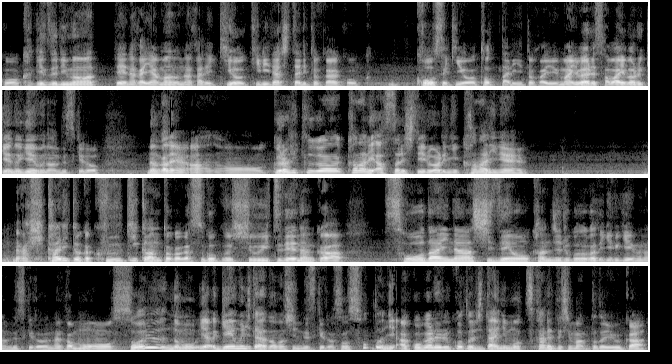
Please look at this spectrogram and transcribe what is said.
こう、駆けずり回って、なんか山の中で木を切り出したりとか、こう、鉱石を取ったりとかいう、まあいわゆるサバイバル系のゲームなんですけど、なんかね、あのーグラフィックがかなりあっさりしている割にかなりね、なんか光とか空気感とかがすごく秀逸で、なんか壮大な自然を感じることができるゲームなんですけど、なんかもうそういうのも、いや、ゲーム自体は楽しいんですけど、その外に憧れること自体にもう疲れてしまったというか、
